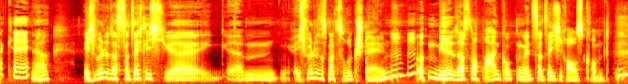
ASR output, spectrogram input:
Okay. Ja. Ich würde das tatsächlich, äh, ähm, ich würde das mal zurückstellen Mhm. und mir das nochmal angucken, wenn es tatsächlich rauskommt. Mhm.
